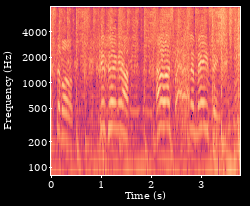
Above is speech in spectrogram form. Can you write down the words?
Festival. Keep doing it up. That was amazing.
